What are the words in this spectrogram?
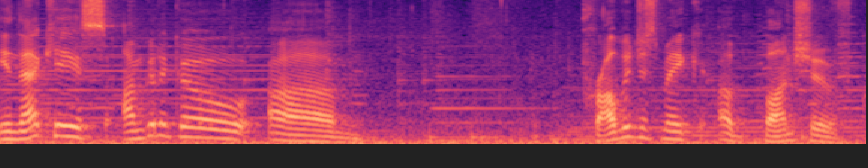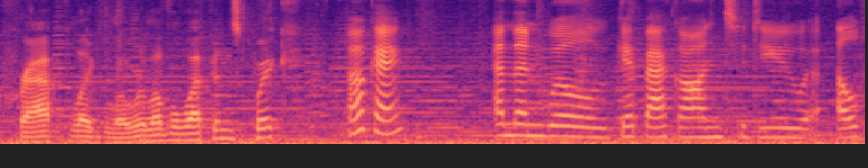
in that case, I'm gonna go. Um, probably just make a bunch of crap like lower level weapons quick. Okay. And then we'll get back on to do elf.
